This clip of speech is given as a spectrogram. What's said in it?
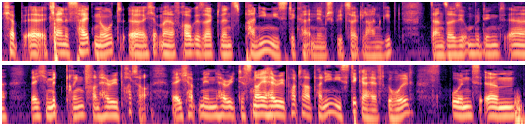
ich habe äh, kleine Side Note. Äh, ich habe meiner Frau gesagt, wenn es Panini-Sticker in dem Spielzeugladen gibt, dann soll sie unbedingt äh, welche mitbringen von Harry Potter. Weil ich habe mir ein Harry, das neue Harry Potter Panini-Stickerheft geholt und ähm,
